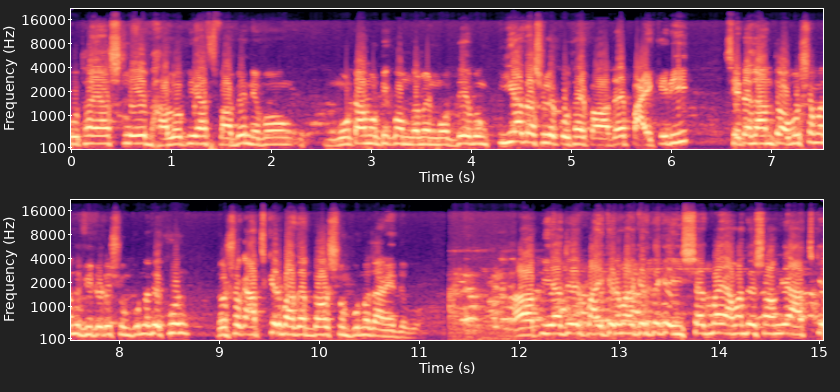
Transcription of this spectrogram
কোথায় আসলে ভালো পেঁয়াজ পাবেন এবং মোটামুটি কম দামের মধ্যে এবং পেঁয়াজ আসলে কোথায় পাওয়া যায় পাইকারি সেটা জানতে অবশ্যই আমাদের ভিডিওটি সম্পূর্ণ দেখুন। দর্শক আজকের বাজার দর সম্পূর্ণ জানিয়ে দেবো। পেঁয়াজের পাইকারি মার্কেট থেকে ইশাদ ভাই আমাদের সঙ্গে আজকে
